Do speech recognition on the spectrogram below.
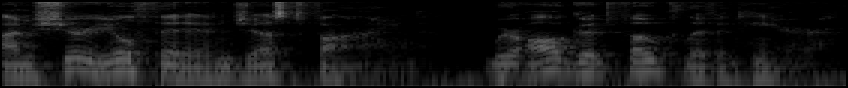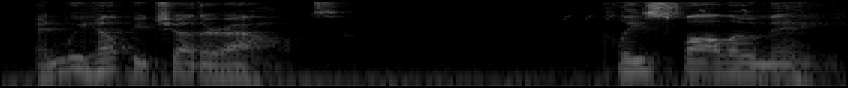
I'm sure you'll fit in just fine. We're all good folk living here, and we help each other out. Please follow me.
